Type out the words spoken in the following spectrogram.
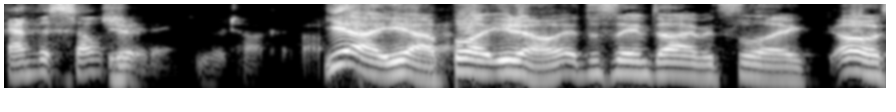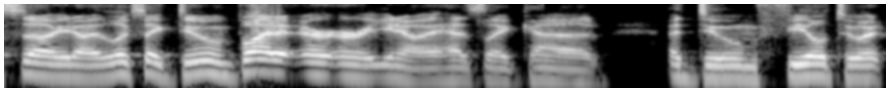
and the cell Yeah. shading you were talking about. yeah, yeah, Yeah. but you know, at the same time, it's like, oh, so you know, it looks like Doom, but or, or you know, it has like kind of a Doom feel to it,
